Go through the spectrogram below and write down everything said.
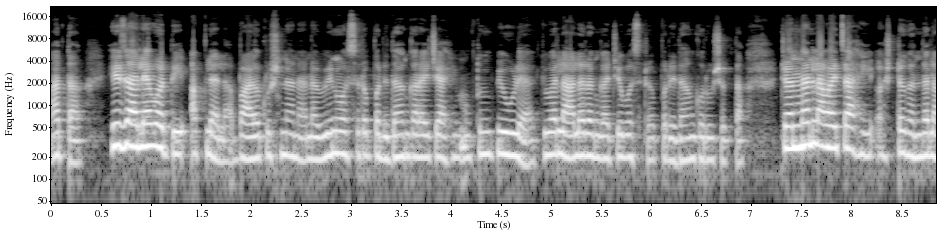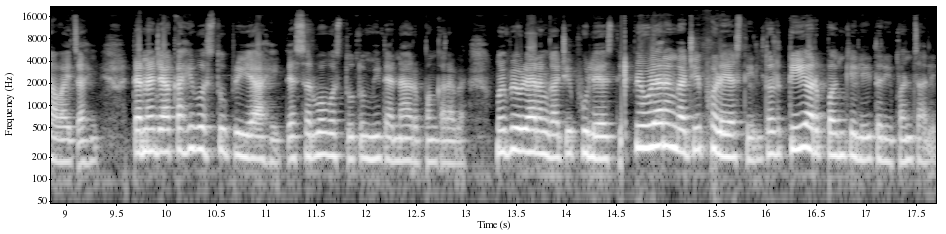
आता हे झाल्यावरती आपल्याला बाळकृष्णांना नवीन वस्त्र परिधान करायचे आहे. मग तुम्ही पिवळ्या किंवा लाल रंगाचे वस्त्र परिधान करू शकता. चंदन लावायचं आहे अष्टगंध लावायचा आहे. त्यांना ज्या काही वस्तू प्रिय आहे त्या सर्व वस्तू तुम्ही त्यांना अर्पण कराव्या. मग पिवळ्या रंगाची फुले असतील पिवळ्या रंगाची फळे असतील तर ती अर्पण केली तरी पण चालेल.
